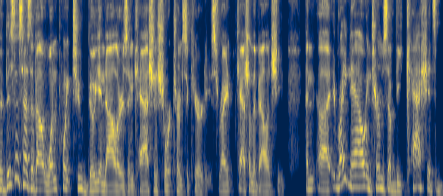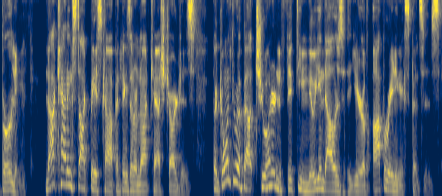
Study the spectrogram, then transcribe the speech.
The business has about $1.2 billion in cash and short term securities, right? Cash on the balance sheet. And uh, right now, in terms of the cash it's burning, not counting stock based comp and things that are not cash charges, they're going through about $250 million a year of operating expenses.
